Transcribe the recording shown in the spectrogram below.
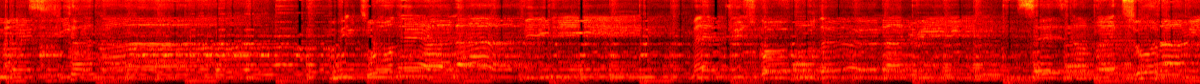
Mexicana, oui, tourner à l'infini, même jusqu'au bout de la nuit, c'est un vrai tsunami.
